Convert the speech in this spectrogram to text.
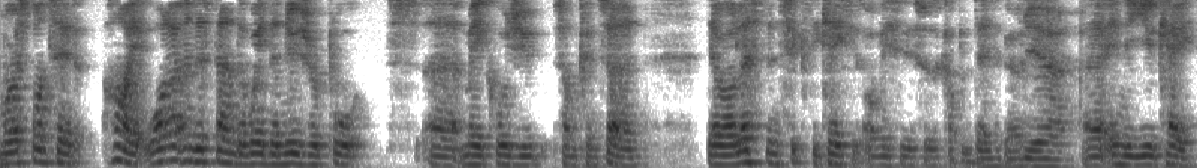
My response said, "Hi, while I understand the way the news reports uh, may cause you some concern, there are less than 60 cases. Obviously, this was a couple of days ago Yeah, uh, in the UK.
